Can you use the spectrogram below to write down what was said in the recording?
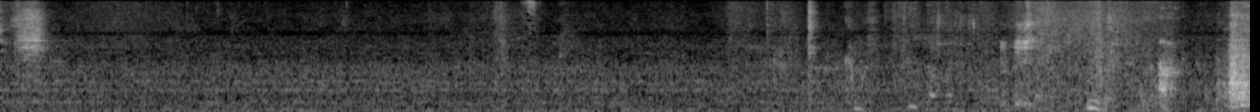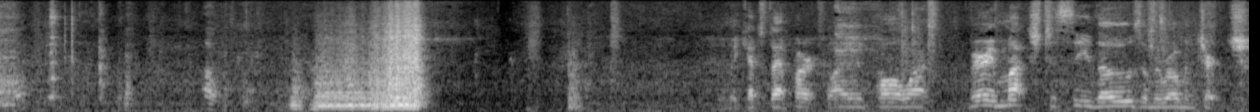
catch that part? Why did Paul want very much to see those in the Roman church?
